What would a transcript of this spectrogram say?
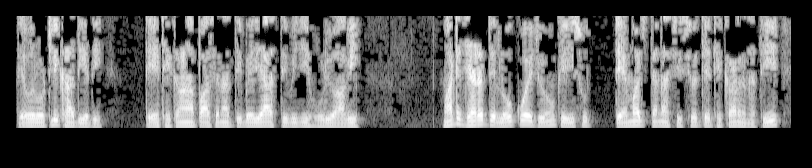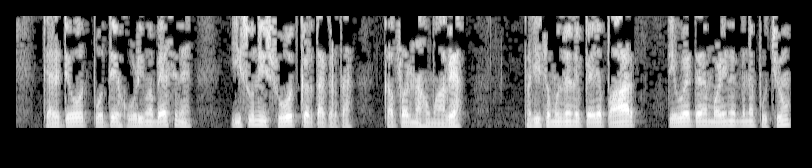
તેઓ રોટલી ખાધી હતી. તે ઠેકાણા પાસેના તિબેરિયાસથી બીજી હોડીઓ આવી. માટે જ્યારે તે લોકોએ જોયું કે ઈસુ તેમજ તેના શિષ્યો તે ઠેકાણે નથી, ત્યારે તેઓ પોતે હોડીમાં બેસીને ઈસુની શોધ કરતા કરતા કફરનાહુમ આવ્યા. પછી સમુદ્રને પહેલે પાર તેઓએ તેને મળીને તેને પૂછ્યું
